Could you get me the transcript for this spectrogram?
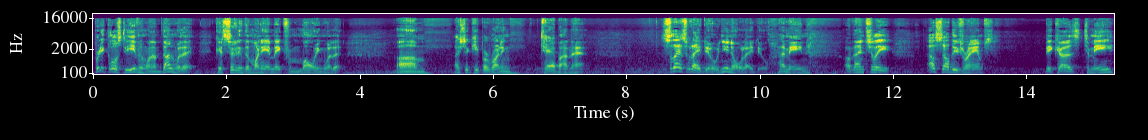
pretty close to even when I'm done with it, considering the money I make from mowing with it. Um, I should keep a running tab on that. So that's what I do, and you know what I do. I mean, eventually, I'll sell these ramps because to me,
